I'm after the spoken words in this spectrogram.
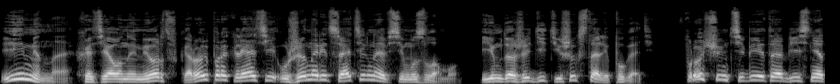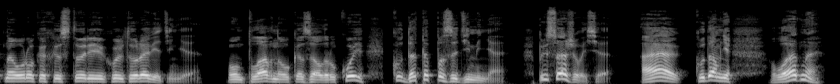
Именно, хотя он и мертв, король проклятий уже нарицательное всему злому. Им даже детишек стали пугать. Впрочем, тебе это объяснят на уроках истории и культуроведения. Он плавно указал рукой куда-то позади меня. Присаживайся. А, куда мне? Ладно.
